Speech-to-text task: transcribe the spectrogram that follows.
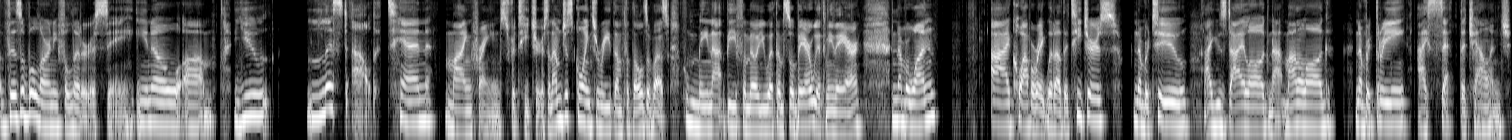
Visible Learning for Literacy, you know, um, you list out 10 mind frames for teachers. And I'm just going to read them for those of us who may not be familiar with them. So bear with me there. Number one, I cooperate with other teachers. Number two, I use dialogue, not monologue. Number three, I set the challenge.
